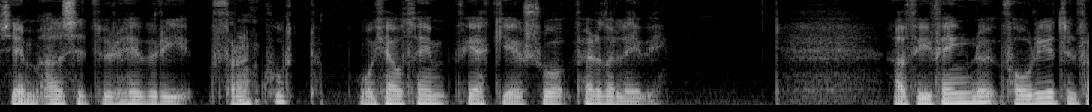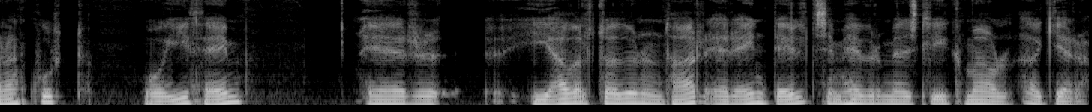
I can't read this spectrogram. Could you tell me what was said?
sem aðsettur hefur í Frankfurt og hjá þeim fekk ég svo ferðarleifi. Að því fengnu fór ég til Frankfurt og í þeim er, í aðalstöðunum þar er einn deild sem hefur með slík mál að gera.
